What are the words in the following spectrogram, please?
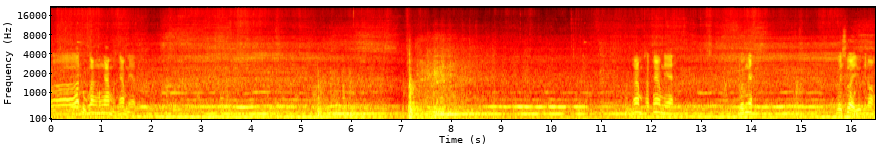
ปาดลูกลังมันงามเหมือนงามเนี่ยงามคักงามเนี่ยเบิ่งเนี่ยด้วยสวยๆอยู่พี่น้อง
